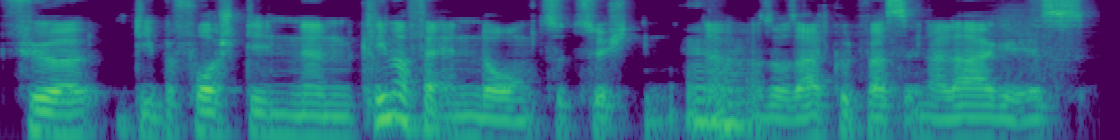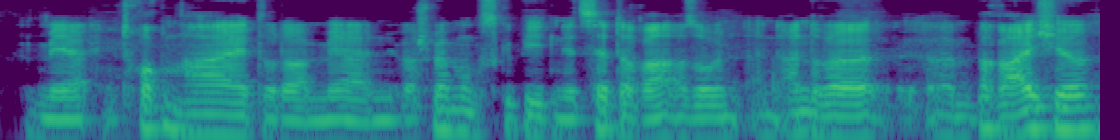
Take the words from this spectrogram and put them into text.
für die bevorstehenden Klimaveränderungen zu züchten. Ne? Mhm. Ne? Also Saatgut, was in der Lage ist, mehr in Trockenheit oder mehr in Überschwemmungsgebieten etc., also in andere äh, Bereiche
